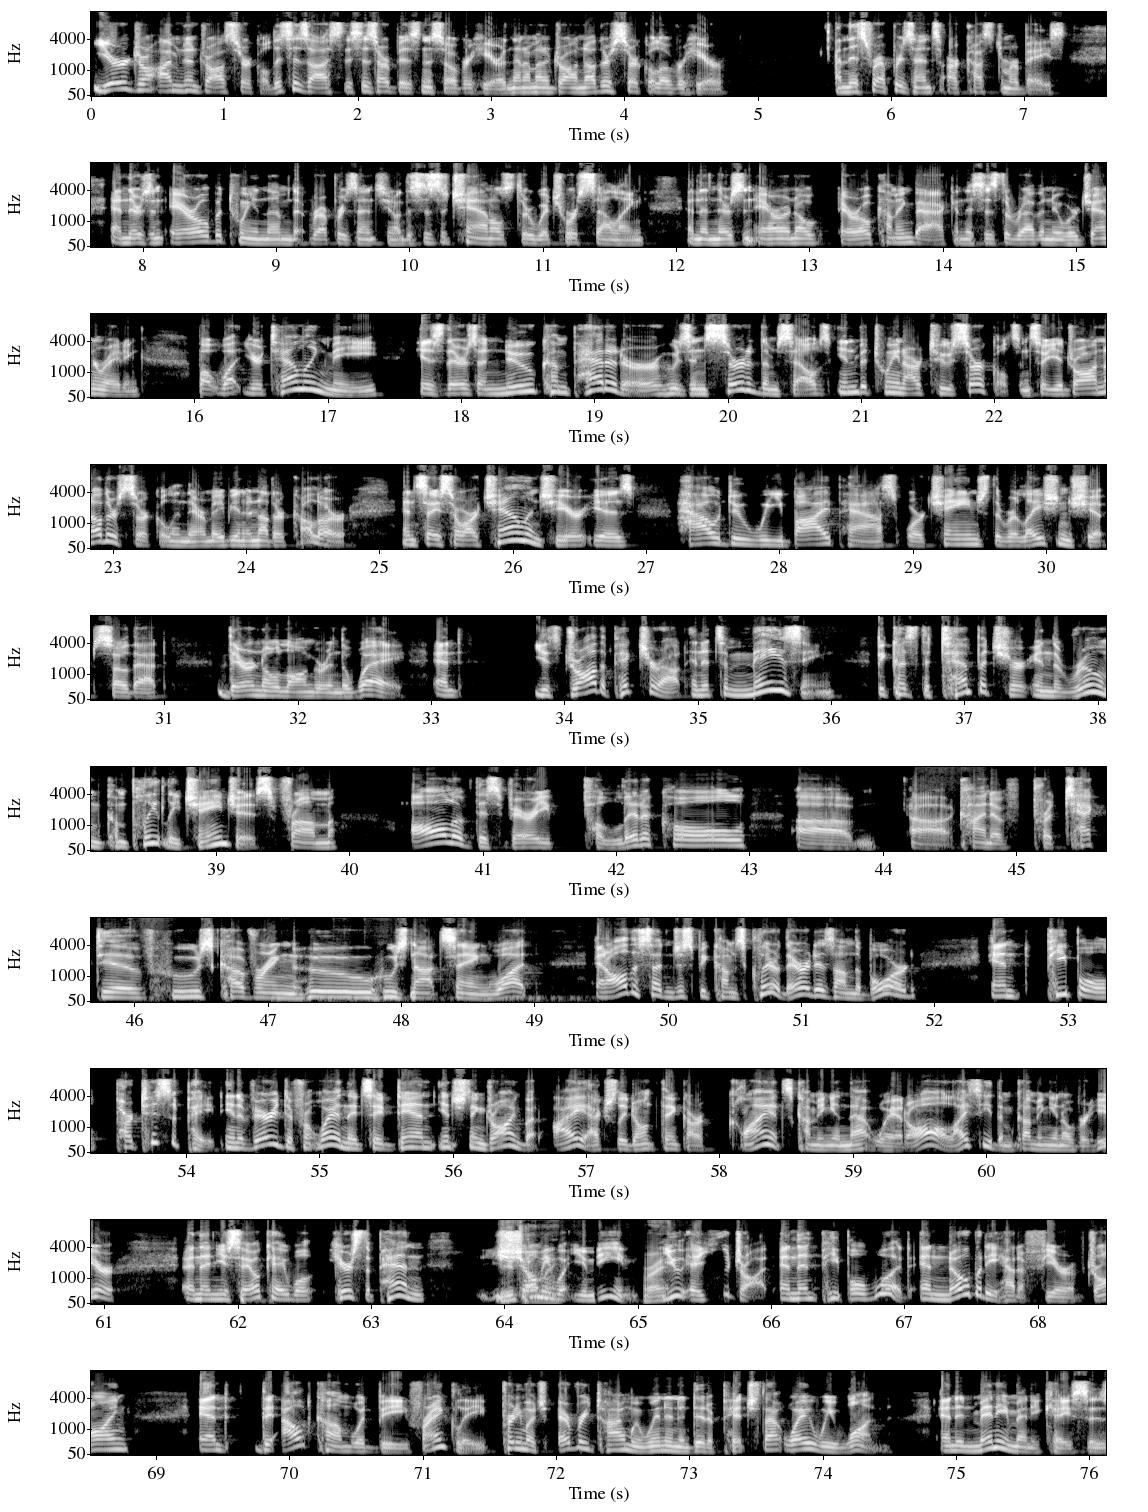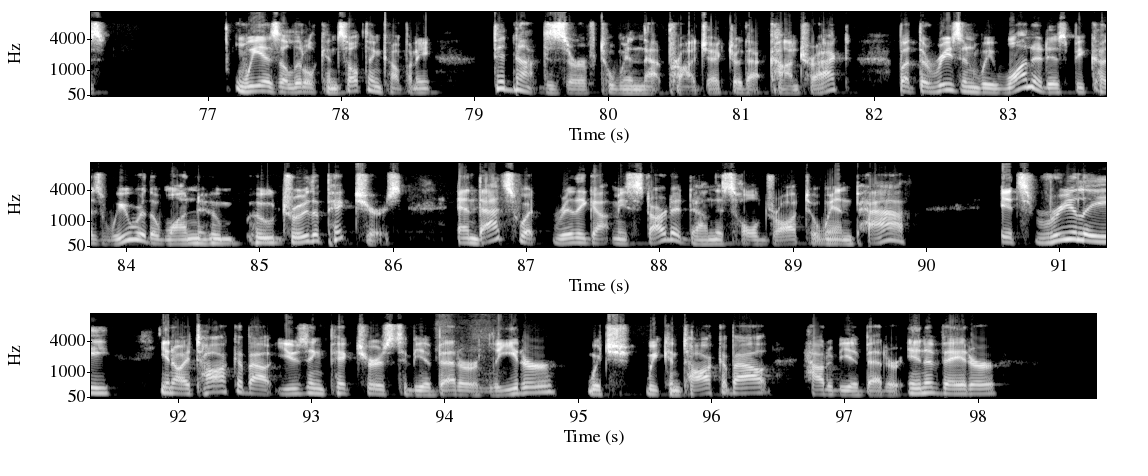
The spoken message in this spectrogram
you're draw- I'm going to draw a circle. This is us. This is our business over here. And then I'm going to draw another circle over here. And this represents our customer base. And there's an arrow between them that represents, you know, this is the channels through which we're selling. And then there's an arrow, arrow coming back, and this is the revenue we're generating. But what you're telling me is there's a new competitor who's inserted themselves in between our two circles. And so you draw another circle in there, maybe in another color, and say, so our challenge here is how do we bypass or change the relationship so that they're no longer in the way? And you draw the picture out, and it's amazing because the temperature in the room completely changes from all of this very political, um, uh, kind of protective who's covering who, who's not saying what. And all of a sudden just becomes clear. There it is on the board. And people participate in a very different way. And they'd say, Dan, interesting drawing, but I actually don't think our client's coming in that way at all. I see them coming in over here. And then you say, okay, well, here's the pen. You show me, me, what you mean. Right. You uh, you draw it, and then people would, and nobody had a fear of drawing. And the outcome would be, frankly, pretty much every time we went in and did a pitch that way, we won. And in many many cases, we as a little consulting company did not deserve to win that project or that contract. But the reason we won it is because we were the one who who drew the pictures. And that's what really got me started down this whole draw to win path. It's really you know, I talk about using pictures to be a better leader, which we can talk about, how to be a better innovator.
